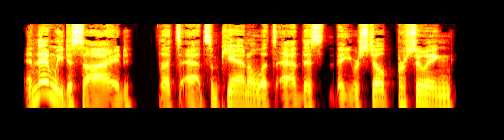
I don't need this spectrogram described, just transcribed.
and then we decide, let's add some piano, let's add this, that you were still pursuing.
